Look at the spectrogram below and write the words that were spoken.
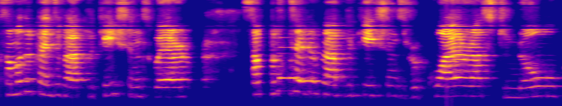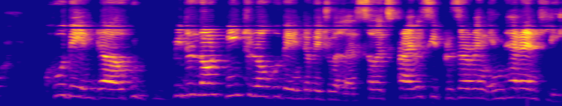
some other kinds of applications where some set of applications require us to know who the, uh, who, we do not need to know who the individual is. So it's privacy preserving inherently,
